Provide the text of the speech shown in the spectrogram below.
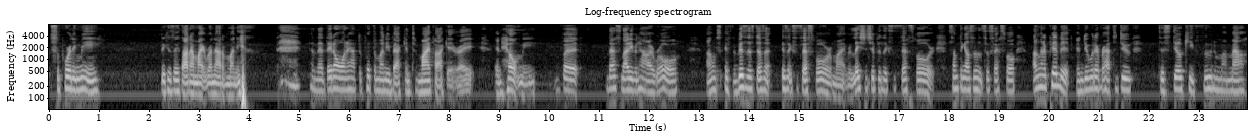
supporting me because they thought I might run out of money and that they don't want to have to put the money back into my pocket, right? And help me. But that's not even how I roll. I'm, if the business doesn't isn't successful or my relationship isn't successful or something else isn't successful, I'm going to pivot and do whatever I have to do to still keep food in my mouth,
